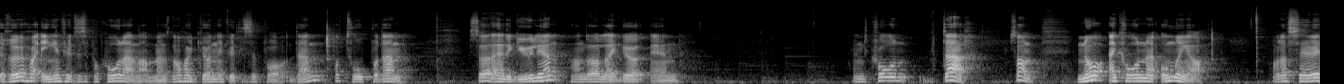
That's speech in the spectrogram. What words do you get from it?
rød har ingen innflytelse på kornet ennå, mens nå har grønn innflytelse på den og to på den. Så er det gul igjen. Han da legger en, en korn der. Sånn. Nå er kornet omringa. Og da ser vi,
